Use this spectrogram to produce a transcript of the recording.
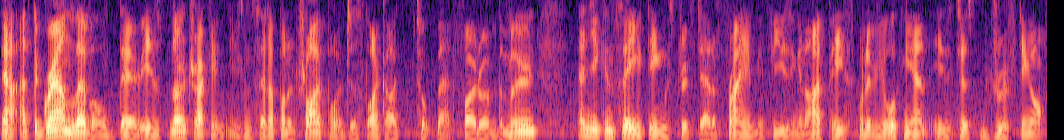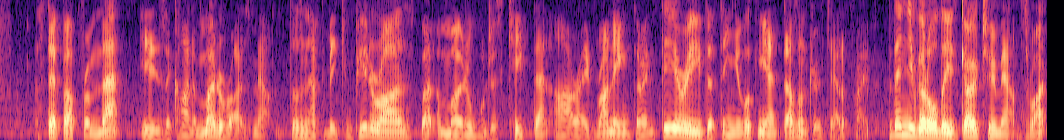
Now, at the ground level, there is no tracking. You can set up on a tripod, just like I took that photo of the moon, and you can see things drift out of frame. If you're using an eyepiece, whatever you're looking at is just drifting off. A step up from that is a kind of motorized mount. It doesn't have to be computerized, but a motor will just keep that RA running. So in theory, the thing you're looking at doesn't drift out of frame. But then you've got all these go-to mounts, right?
